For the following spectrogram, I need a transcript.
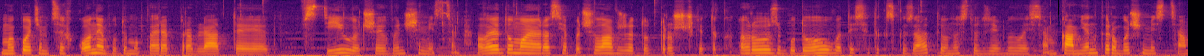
ми потім цих коней будемо переправляти в стіло чи в інше місце. Але я думаю, раз я почала вже тут трошечки так розбудовуватися, так сказати, у нас тут з'явилися кам'янки, робочі місця.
